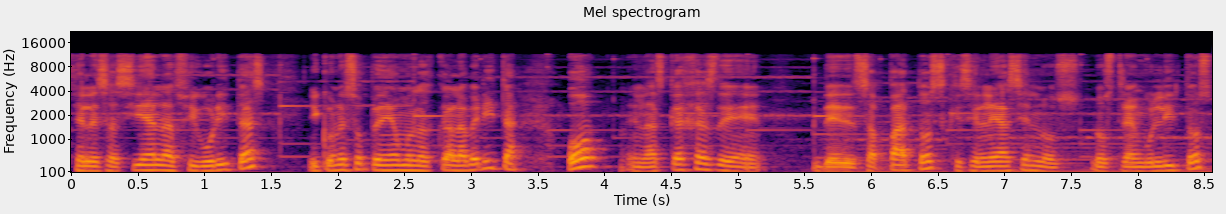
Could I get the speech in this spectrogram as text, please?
se les hacían las figuritas y con eso pedíamos la calaverita. O en las cajas de, zapatos que se le hacen los, triangulitos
